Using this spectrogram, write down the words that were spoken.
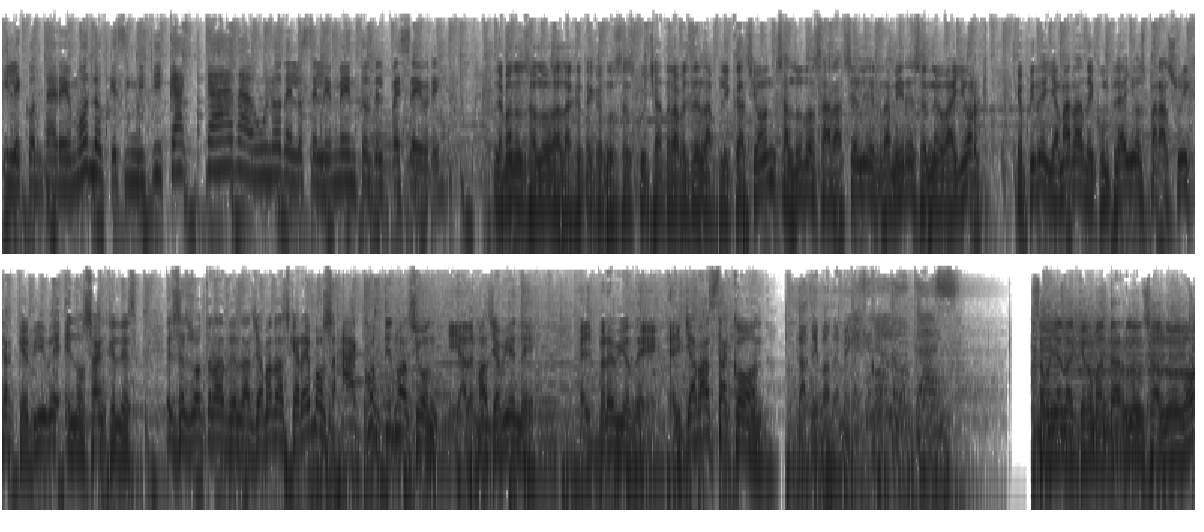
y le contaremos lo que significa cada uno de los elementos del pesebre. Le mando un saludo a la gente que nos escucha a través de la aplicación. Saludos a Araceli Ramírez en Nueva York, que pide llamada de cumpleaños para su hija que vive en Los Ángeles. Esa es otra de las llamadas que haremos a continuación. Y además ya viene el previo de El Ya Basta con la Diva de México. Esta mañana quiero mandarle un saludo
